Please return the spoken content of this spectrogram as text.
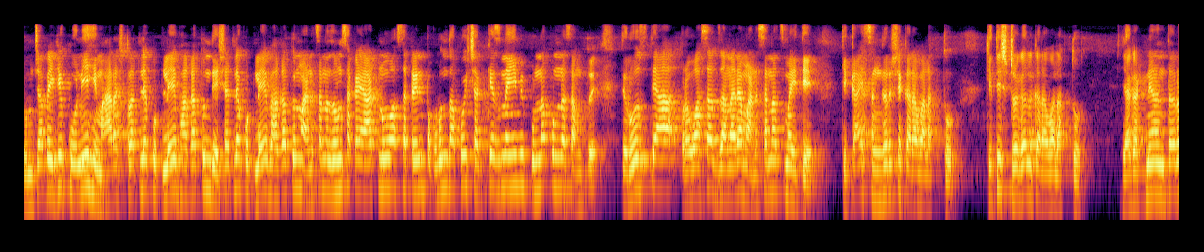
तुमच्यापैकी कोणीही महाराष्ट्रातल्या कुठल्याही भागातून देशातल्या कुठल्याही भागातून माणसानं जाऊन सकाळी आठ नऊ वाजता ट्रेन पकडून दाखवू शक्यच नाही मी पुन्हा पुन्हा सांगतोय. ते रोज त्या प्रवासात जाणाऱ्या माणसांनाच माहितीये की काय संघर्ष करावा लागतो किती स्ट्रगल करावा लागतो. या घटनेनंतर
